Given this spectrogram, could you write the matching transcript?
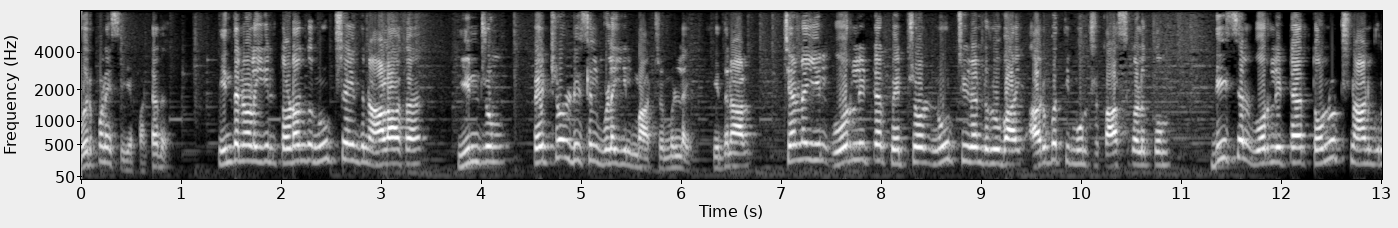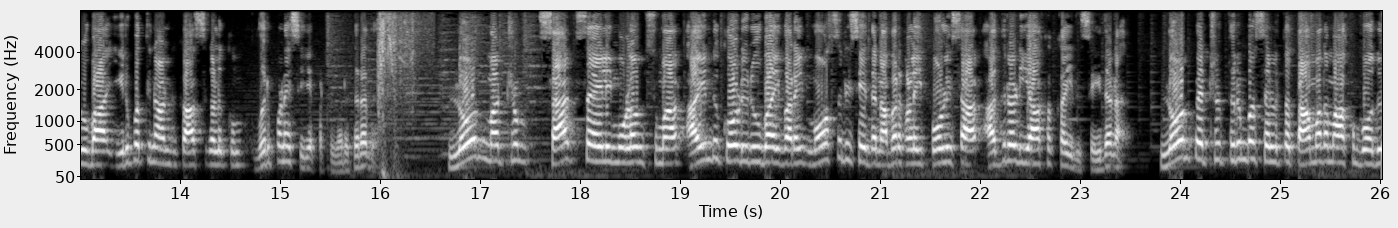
விற்பனை செய்யப்பட்டது. இந்த நிலையில் தொடர்ந்து நூற்றி ஐந்து நாளாக இன்றும் பெட்ரோல் டீசல் விலையில் மாற்றமில்லை இதனால் சென்னையில் ஒரு லிட்டர் பெட்ரோல் நூற்றி இரண்டு ரூபாய் அறுபத்தி மூன்று காசுகளுக்கும் டீசல் ஒரு லிட்டர் தொன்னூற்றி நான்கு ரூபாய் இருபத்தி நான்கு காசுகளுக்கும் விற்பனை செய்யப்பட்டு வருகிறது. லோன் மற்றும் சாட் செயலி மூலம் சுமார் ஐந்து கோடி ரூபாய் வரை மோசடி செய்த நபர்களை போலீசார் அதிரடியாக கைது செய்தனர். லோன் பெற்று திரும்ப செலுத்த தாமதமாகும் போது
